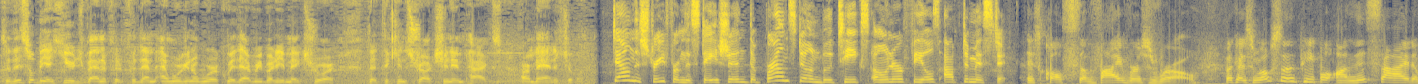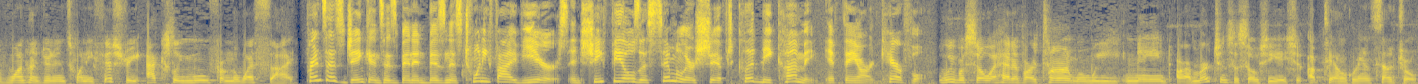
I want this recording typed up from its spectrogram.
So this will be a huge benefit for them, and we're going to work with everybody to make sure that the construction impacts are manageable. Down the street from the station, the Brownstone Boutique's owner feels optimistic. It's called Survivors Row because most of the people on this side of 125th Street actually moved from the west side. Princess Jenkins has been in business 25 years, and she feels a similar shift could be coming if they aren't careful. We were so ahead of our time when we named our Merchants Association Uptown Grand Central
